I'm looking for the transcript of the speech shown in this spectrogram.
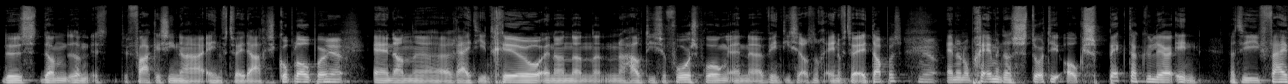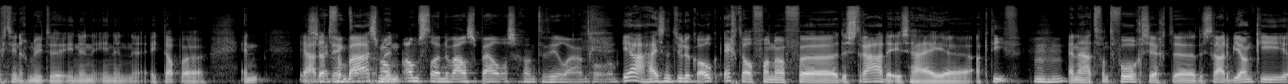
Dus dan, dan is, vaak is hij na één of twee dagen is hij koploper. Ja. En dan eh, rijdt hij in het geel en dan, dan, dan houdt hij zijn voorsprong en eh, wint hij zelfs nog één of twee etappes. Ja. En dan op een gegeven moment dan stort hij ook spectaculair in. Dat hij 25 minuten in een, in een eh, etappe... En ja, Dus dat verbaast me. Amstel en de Waalse Pijl was er gewoon te veel aan voor hem. Ja, hij is natuurlijk ook echt al vanaf eh, de strade is hij eh, actief. Mhm. En hij had van tevoren gezegd, de Strade Bianchi,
